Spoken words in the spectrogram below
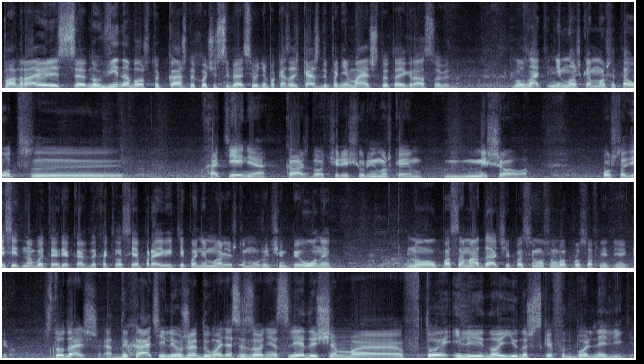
понравились. Ну, видно было, что каждый хочет себя сегодня показать, каждый понимает, что эта игра особенная. Ну, знаете, немножко, может, это вот э, хотение каждого чересчур немножко им мешало. Потому что действительно в этой игре каждый хотел себя проявить и понимали, что мы уже чемпионы. Но по самоотдаче, по всему основному вопросов нет никаких. Что дальше? Отдыхать или уже думать о сезоне следующем э, в той или иной юношеской футбольной лиге?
